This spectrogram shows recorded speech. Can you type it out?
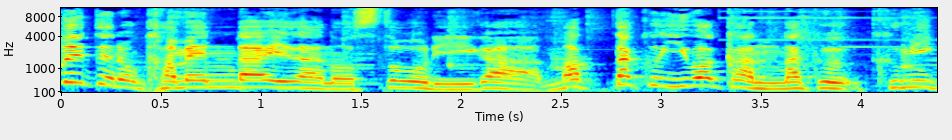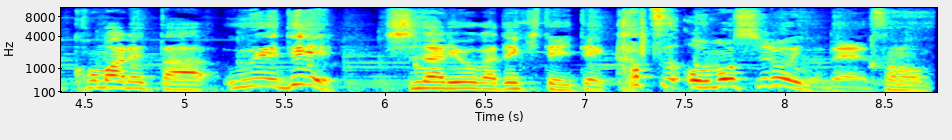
全ての仮面ライダーのストーリーが全く違和感なく組み込まれた上でシナリオができていて、かつ面白いので、その、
